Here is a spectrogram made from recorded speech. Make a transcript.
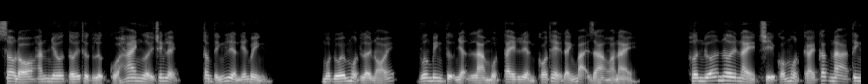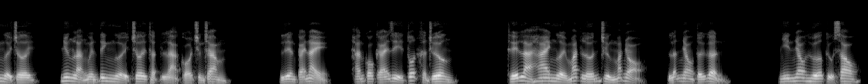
sau đó hắn nhớ tới thực lực của hai người tranh lệnh tâm tính liền yên bình. Một đối một lời nói, vương binh tự nhận là một tay liền có thể đánh bại gia hỏa này. Hơn nữa nơi này chỉ có một cái các nã tinh người chơi, nhưng là nguyên tinh người chơi thật là có chừng trăm. Liền cái này, hắn có cái gì tốt khẩn trương? Thế là hai người mắt lớn chừng mắt nhỏ lẫn nhau tới gần. Nhìn nhau hứa cựu sau,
